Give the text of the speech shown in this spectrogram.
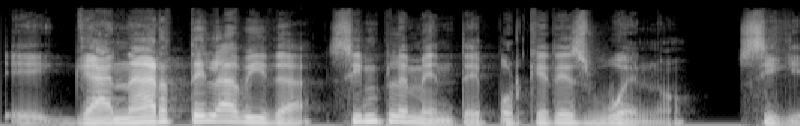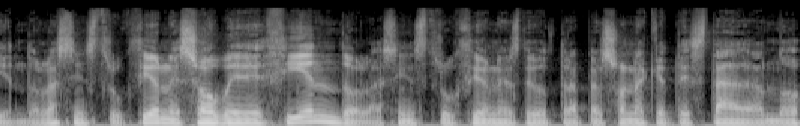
eh, ganarte la vida simplemente porque eres bueno siguiendo las instrucciones, obedeciendo las instrucciones de otra persona que te está dando.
